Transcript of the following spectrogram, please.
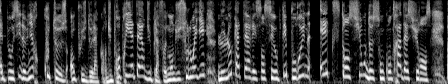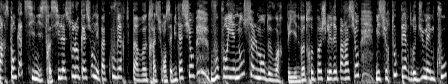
elle peut aussi devenir coûteuse. En plus de l'accord du propriétaire, du plafonnement du sous-loyer, le locataire est censé opter pour une extension de son contrat d'assurance. Parce qu'en cas de sinistre, si la sous-location n'est pas couverte par votre assurance habitation, vous pourriez non seulement devoir payer de votre poche les réparations, mais surtout perdre du même coup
